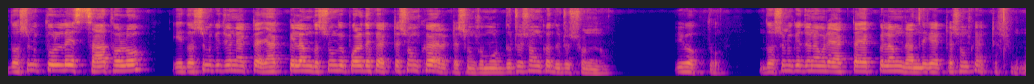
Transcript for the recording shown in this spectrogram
দশমিক তুললে সাত হলো, এই দশমিকের জন্য একটা এক পেলাম, দশমিকের পরে দেখো একটা সংখ্যা আর একটা সংখ্যা, মোট দুটো সংখ্যা, দুটো শূন্য বিভক্ত। দশমিকের জন্য আমরা একটা এক পেলাম, ডান দিকে একটা সংখ্যা, একটা শূন্য।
